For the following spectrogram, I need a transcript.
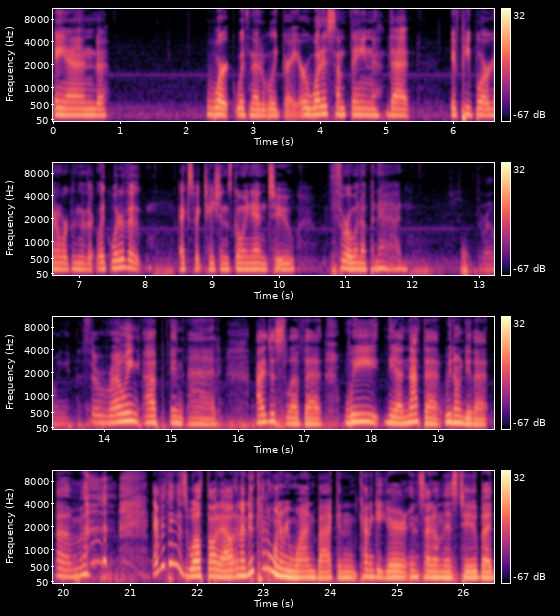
and work with Notably Gray? Or what is something that if people are going to work with another like what are the expectations going into throwing up an ad? Throwing throwing up an ad. I just love that. We yeah not that. We don't do that. Um everything is well thought out and i do kind of want to rewind back and kind of get your insight on this too but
